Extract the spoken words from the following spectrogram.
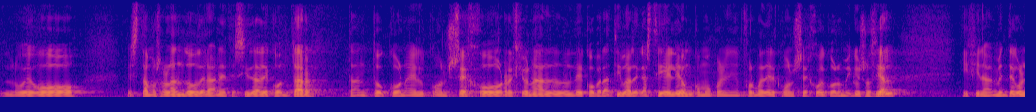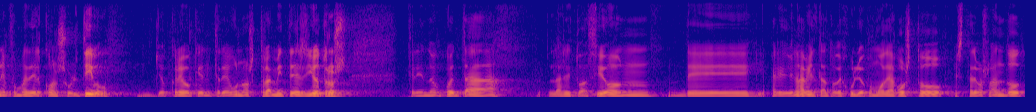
Luego estamos hablando de la necesidad de contar tanto con el Consejo Regional de Cooperativas de Castilla y León como con el informe del Consejo Económico y Social y finalmente con el informe del consultivo. Yo creo que entre unos trámites y otros, teniendo en cuenta la situación de periodo inhábil, tanto de julio como de agosto, estaremos hablando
